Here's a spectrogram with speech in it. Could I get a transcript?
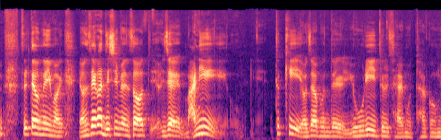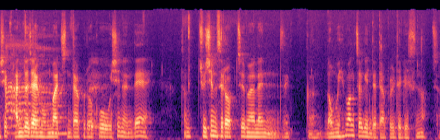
쓸데없는 희망. 연세가 드시면서 이제 많이 특히 여자분들 요리들 잘 못하고 음식 간도 잘 못 맞춘다 그러고 오시는데 참 조심스럽지만은 이제 그 너무 희망적인 대답을 드릴 수는 없죠.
